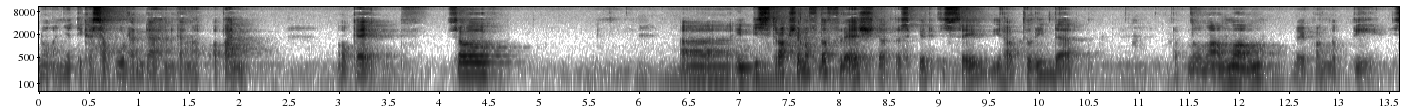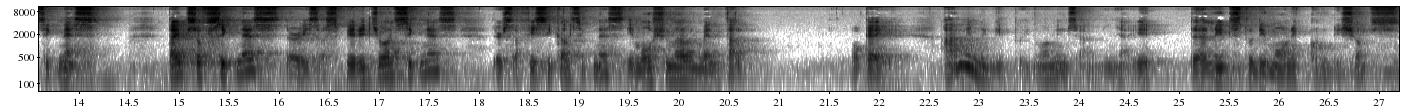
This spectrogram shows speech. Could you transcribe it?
no anya ti kasapulan da, han ka nga apan. Okay. So, uh, in destruction of the flesh that the spirit is saved, you have to read that. Tapno maamam, may pangapti sickness. Types of sickness, there is a spiritual sickness, there's a physical sickness, emotional, mental. Okay. Amin na gito, minsan niya, it uh, leads to demonic conditions.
